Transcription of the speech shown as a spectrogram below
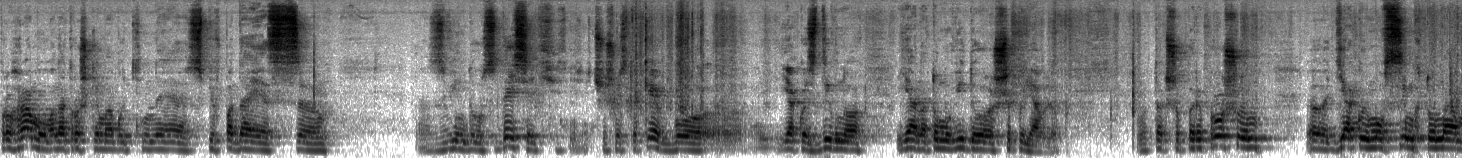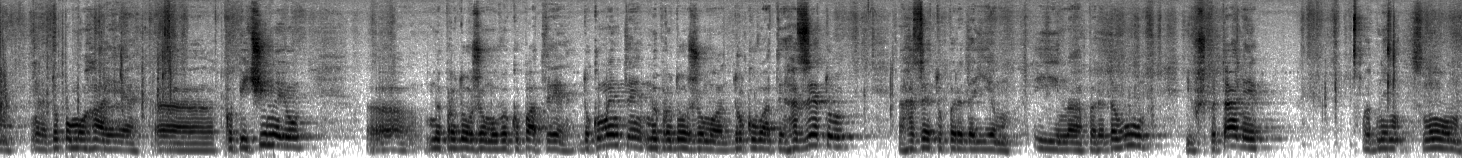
програму. Вона трошки, мабуть, не співпадає з. е, з Windows 10 чи щось таке, бо е, якось дивно я на тому відео шепелявлю. Так що перепрошуємо. Е, Дякуємо всім, хто нам е, допомагає е, копійчиною. Е, Ми продовжуємо викупати документи, ми продовжуємо друкувати газету. Газету передаємо і на передову, і в шпиталі. Одним словом,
